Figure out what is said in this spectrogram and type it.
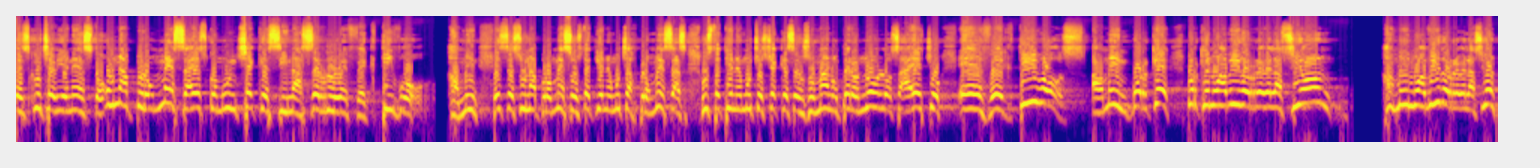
Escuche bien esto. Una promesa es como un cheque sin hacerlo efectivo. Amén. Esa es una promesa. Usted tiene muchas promesas. Usted tiene muchos cheques en su mano, pero no los ha hecho efectivos. Amén. ¿Por qué? Porque no ha habido revelación. Amén, no ha habido revelación.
